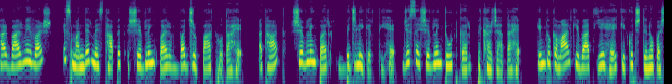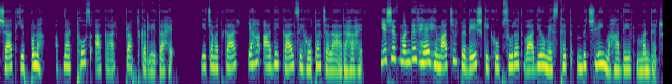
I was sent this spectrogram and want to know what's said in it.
हर बारहवें वर्ष इस मंदिर में स्थापित शिवलिंग पर वज्रपात होता है, अर्थात शिवलिंग पर बिजली गिरती है, जिससे शिवलिंग टूटकर बिखर जाता है। किंतु कमाल की बात यह है कि कुछ दिनों पश्चात ये पुनः अपना ठोस आकार प्राप्त कर लेता है। ये चमत्कार यहाँ आदि काल से होता चला आ रहा है। ये शिव मंदिर है हिमाचल प्रदेश की खूबसूरत वादियों में स्थित बिचली महादेव मंदिर।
